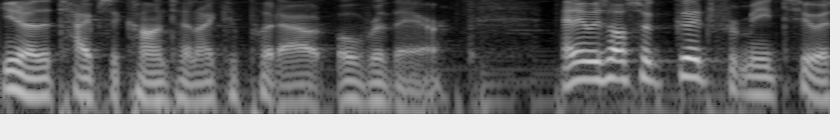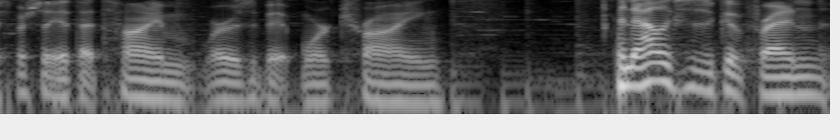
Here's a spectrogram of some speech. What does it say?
you know, the types of content I could put out over there. and it was also good for me too, especially at that time where it was a bit more trying. And Alex is a good friend,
